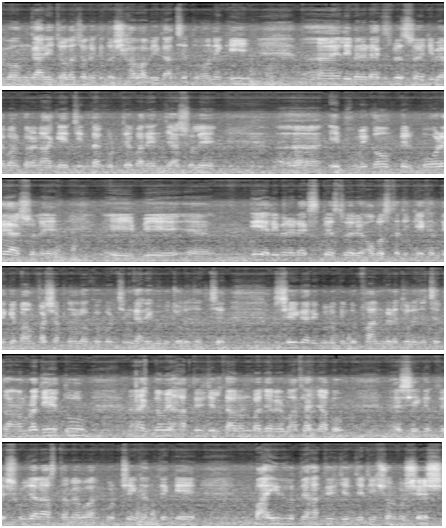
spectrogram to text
এবং গাড়ি চলাচলে কিন্তু স্বাভাবিক আছে। তো অনেকেই এলিভেটেড এক্সপ্রেস এটি ব্যবহার করার আগে চিন্তা করতে পারেন যে আসলে এই ভূমিকম্পের পরে আসলে এই বে- এই এলিভেটেড এক্সপ্রেসওয়ের অবস্থাটি কি এখান থেকে বাম পাশে আপনারা লক্ষ্য করছেন গাড়িগুলো চলে যাচ্ছে। সেই গাড়িগুলো কিন্তু ফান বেড়ে চলে যাচ্ছে। তো আমরা যেহেতু একদমই হাতির ঝিল কারণ বাজারের মাথায় যাব সেক্ষেত্রে সোজা রাস্তা ব্যবহার করছি। এখান থেকে বাহির হতে হাতির জেল যেটি সর্বশেষ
